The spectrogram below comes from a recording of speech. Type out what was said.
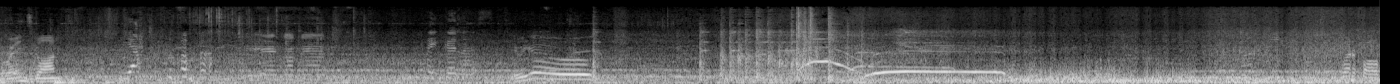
The rain's gone. Yeah. Thank goodness. Here we go. Waterfall.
